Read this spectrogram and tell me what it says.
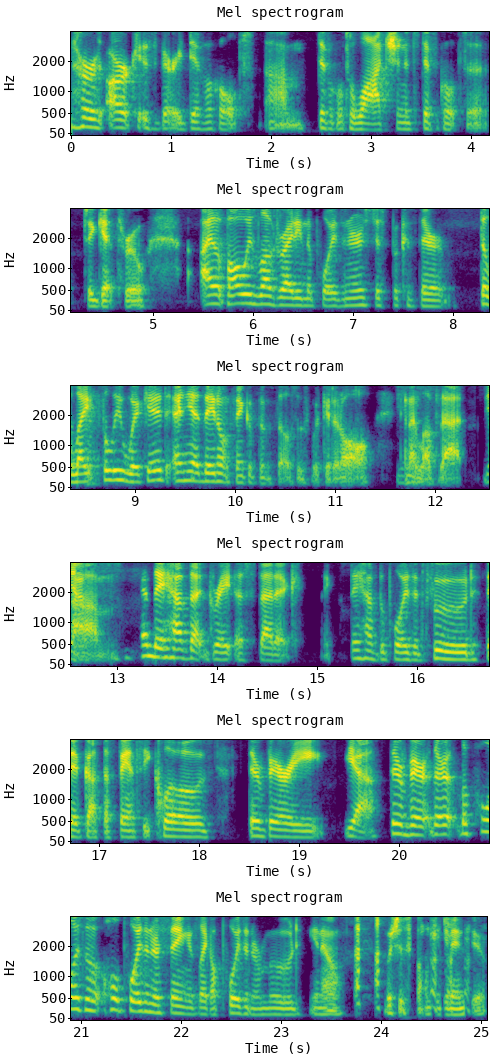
her arc is very difficult, um, difficult to watch, and it's difficult to to get through. I've always loved writing the poisoners just because they're delightfully wicked, and yet they don't think of themselves as wicked at all, yes. and I love that. Yes, um, and they have that great aesthetic. Like they have the poison food, they've got the fancy clothes. They're very yeah, they're very they're the poison whole poisoner thing is like a poisoner mood, you know, which is fun to get into.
